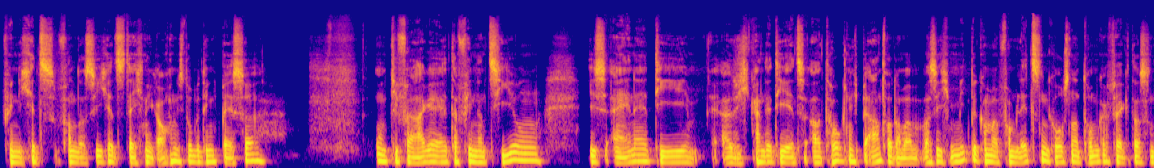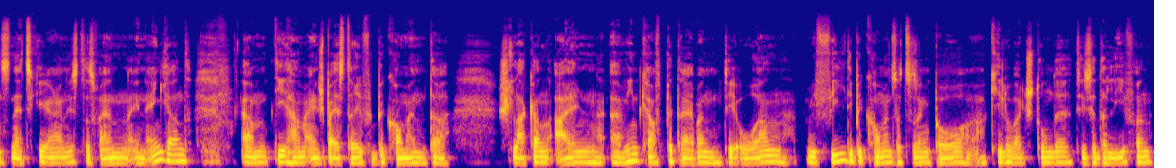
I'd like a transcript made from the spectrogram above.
finde ich jetzt von der Sicherheitstechnik auch nicht unbedingt besser. Und die Frage der Finanzierung ist eine, die, also ich kann dir die jetzt ad hoc nicht beantworten, aber was ich mitbekommen habe vom letzten großen Atomkraftwerk, das ins Netz gegangen ist, das war in, in England, ähm, die haben Einspeistarife bekommen, da schlackern allen äh, Windkraftbetreibern die Ohren, wie viel die bekommen sozusagen pro Kilowattstunde, die sie da liefern.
